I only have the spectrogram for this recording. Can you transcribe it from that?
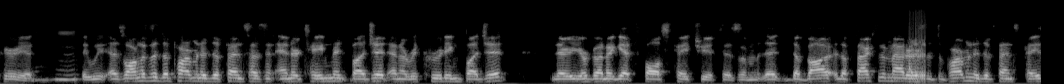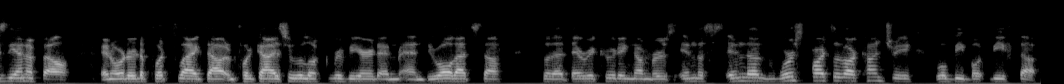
Period. Mm-hmm. As long as the Department of Defense has an entertainment budget and a recruiting budget, there you're going to get false patriotism. The, the, the fact of the matter is, the Department of Defense pays the NFL in order to put flags out and put guys who look revered and, and do all that stuff so that their recruiting numbers in the in the worst parts of our country will be beefed up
